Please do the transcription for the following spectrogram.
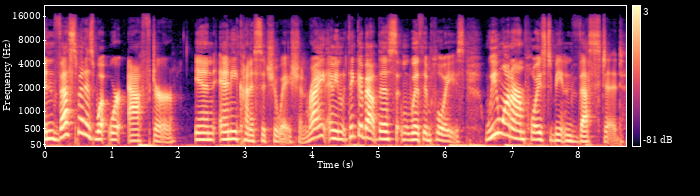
Investment is what we're after in any kind of situation, right? I mean, think about this with employees. We want our employees to be invested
